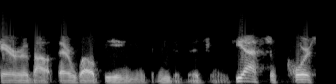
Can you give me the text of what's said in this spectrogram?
care about their well-being as individuals. Yes, of course,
